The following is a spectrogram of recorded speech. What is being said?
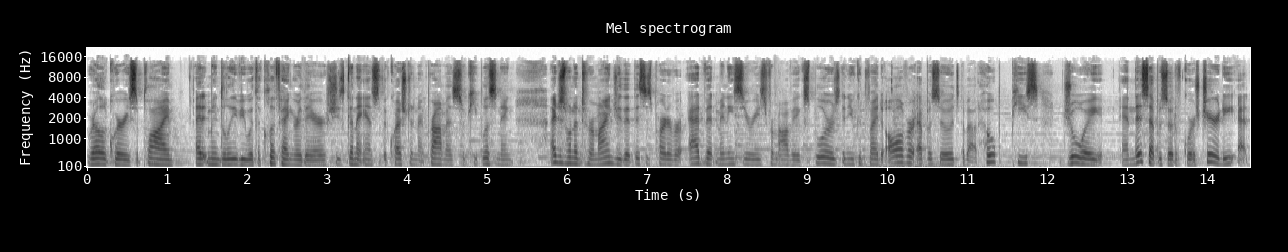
Reliquary Supply. I didn't mean to leave you with a cliffhanger there. She's going to answer the question, I promise, so keep listening. I just wanted to remind you that this is part of our Advent mini series from Ave Explores, and you can find all of our episodes about hope, peace, joy, and this episode, of course, charity, at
